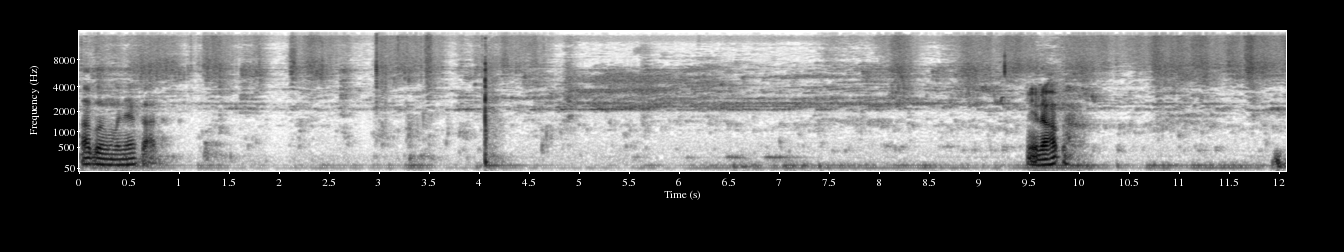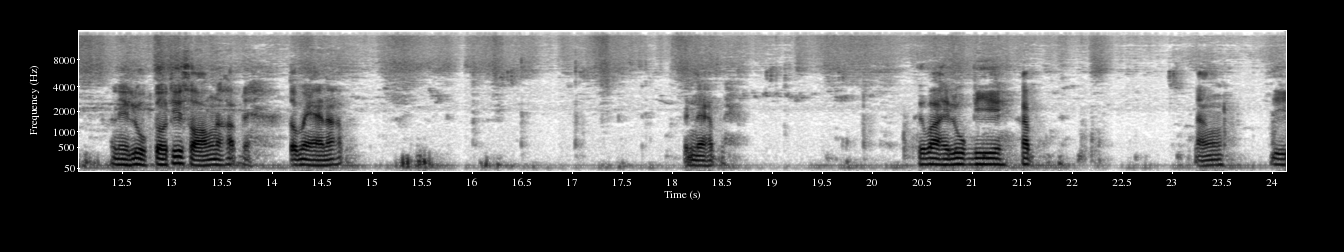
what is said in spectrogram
ถ้าเบิ่งบรรยากาศนี่นะครับ อันนี้ลูกตัวที่สองนะครับเนี่ยตัวแม่นะครับ เป็นไงครับคือว่าให้ลูกดีครับ หนังดี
